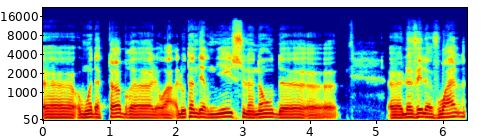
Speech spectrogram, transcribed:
au mois d'octobre, l'automne dernier, sous le nom de Lever le voile.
